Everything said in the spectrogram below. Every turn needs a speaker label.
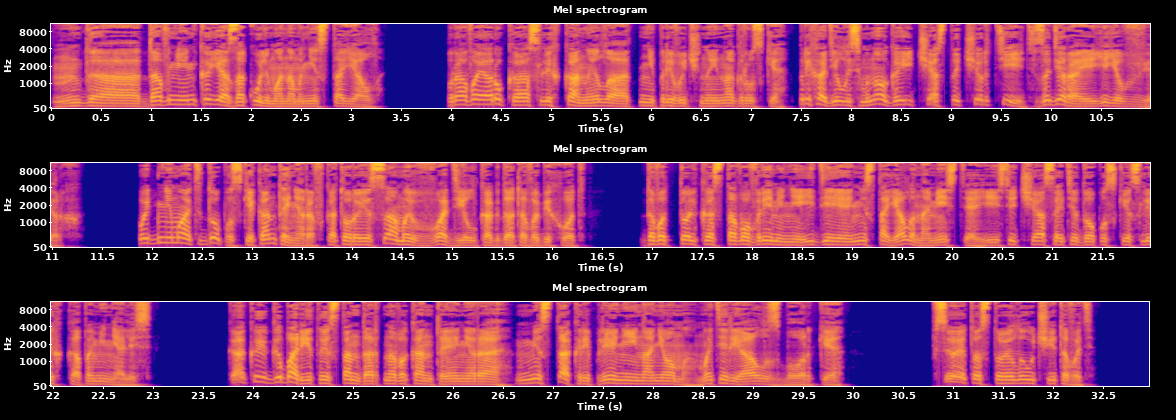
Speaker 1: Да, давненько я за Кульманом не стоял. Правая рука слегка ныла от непривычной нагрузки. Приходилось много и часто чертить, задирая ее вверх. Поднимать допуски контейнеров, которые сам и вводил когда-то в обиход. Да вот только с того времени идея не стояла на месте, и сейчас эти допуски слегка поменялись как и габариты стандартного контейнера, места креплений на нем, материал сборки. Все это стоило учитывать.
